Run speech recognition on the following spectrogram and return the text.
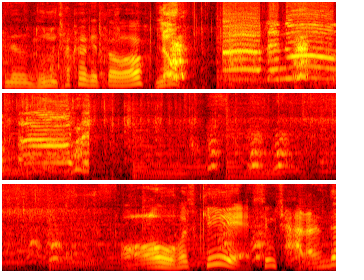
근데 너 눈은 착하게 떠. Nope. 어우, 허스키. 수영 잘하는데.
